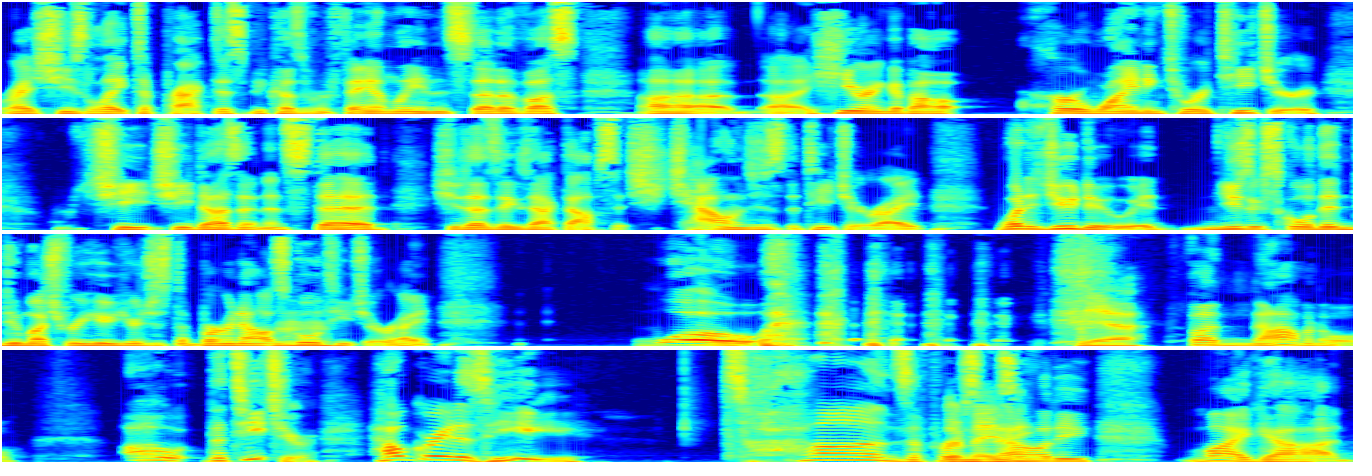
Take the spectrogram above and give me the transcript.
right? She's late to practice because of her family. And instead of us, uh, uh, hearing about her whining to her teacher, she she doesn't. Instead she does the exact opposite. She challenges the teacher right? What did you do? It, music school didn't do much for you. You're just a burnout school teacher right? Whoa. Yeah. phenomenal. Oh the teacher. How great is he? Tons of Amazing. personality. My god.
